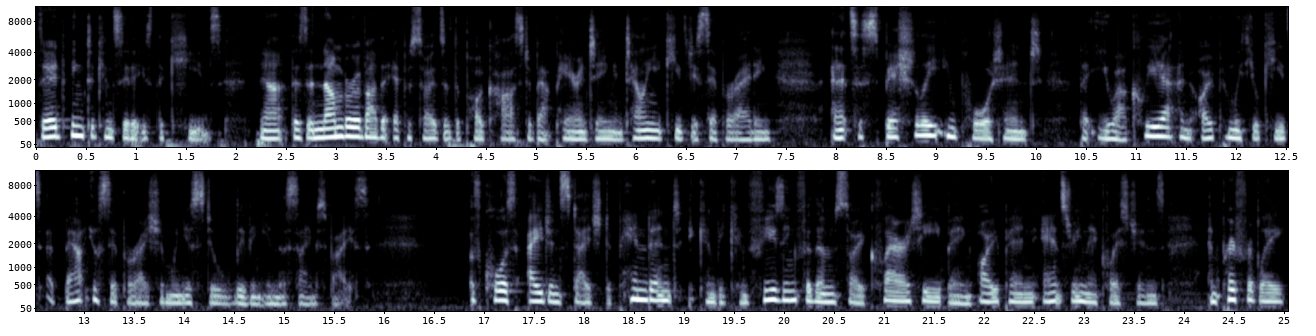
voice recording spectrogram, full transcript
Third thing to consider is the kids. Now, there's a number of other episodes of the podcast about parenting and telling your kids you're separating, and it's especially important that you are clear and open with your kids about your separation when you're still living in the same space. Of course, age and stage dependent, it can be confusing for them, so clarity, being open, answering their questions, and preferably,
